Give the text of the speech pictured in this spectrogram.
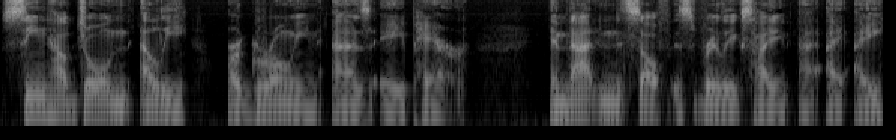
seeing how Joel and Ellie are growing as a pair. And that in itself is really exciting. I, I, I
